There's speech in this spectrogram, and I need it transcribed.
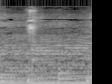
Bye.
